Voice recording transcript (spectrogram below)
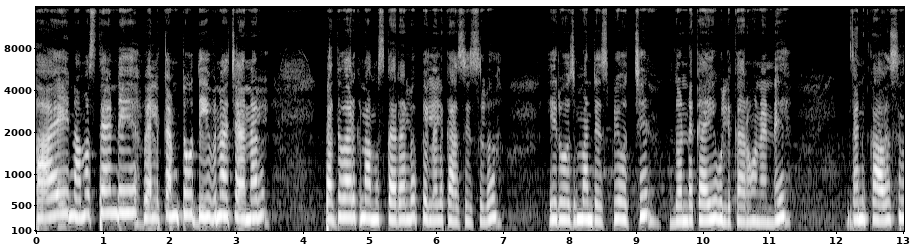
హాయ్ నమస్తే అండి. వెల్కమ్ టు దీవెన ఛానల్ పెద్దవారికి నమస్కారాలు పిల్లలకి ఆశీస్సులు. ఈరోజు మన రెసిపీ వచ్చి దొండకాయ ఉల్లికారం అండి దానికి కావాల్సిన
